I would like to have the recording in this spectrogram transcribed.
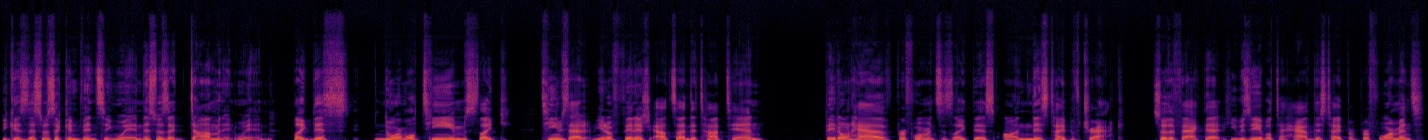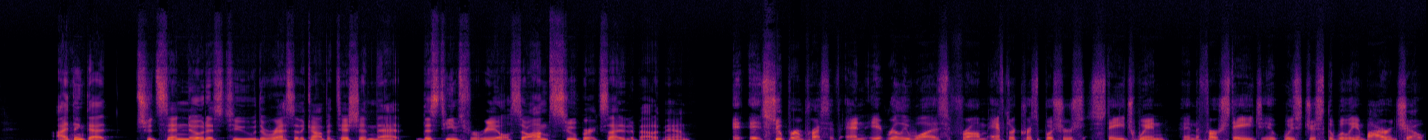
because this was a convincing win. This was a dominant win. Like this, normal teams like teams that you know finish outside the top 10 they don't have performances like this on this type of track. So the fact that he was able to have this type of performance i think that should send notice to the rest of the competition that this team's for real. So i'm super excited about it man. It, it's super impressive. And it really was from after chris buescher's stage win in the first stage it was just the william byron show.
